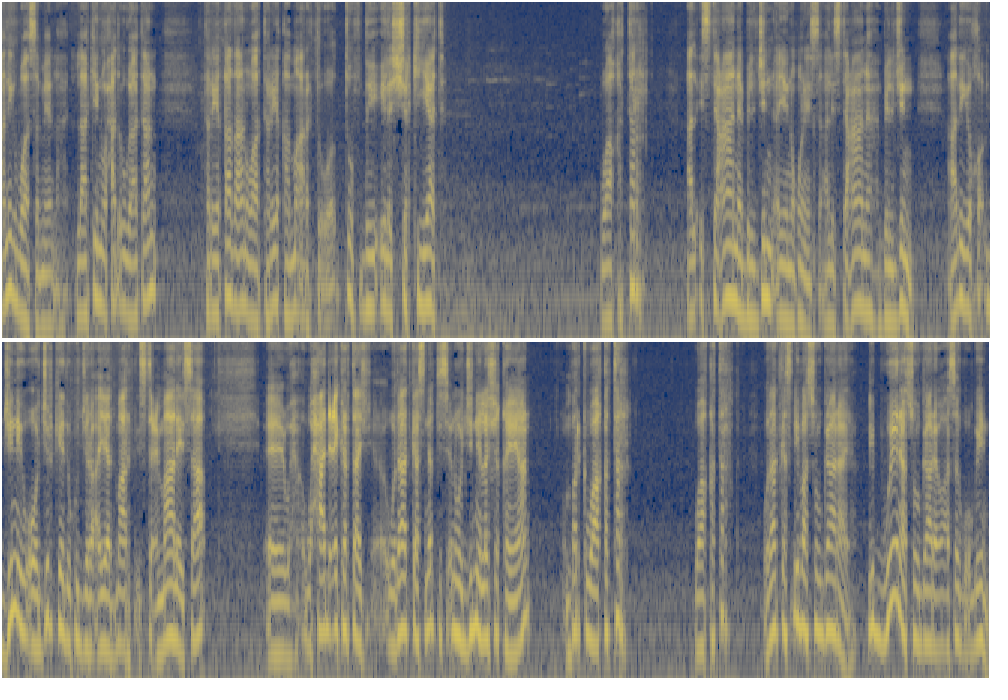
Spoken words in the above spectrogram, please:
أنا قبوا سمين لها. لكن وحد أوقاتان طريقة دان وطريقة معركة تفضي إلى الشركيات. وقتر الاستعانة بالجن أي نغنيس الاستعانة بالجن. هذه جني أو جرك هذا كجرا أياد مارك استعمال يسا إيه، وحاد عكرتاج وذات كاس نبتس إنه جني لشقيان مبرك وقطر وقطر وذات كاس لبا سو جارايا لب وين سو جارا وأسق وجين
